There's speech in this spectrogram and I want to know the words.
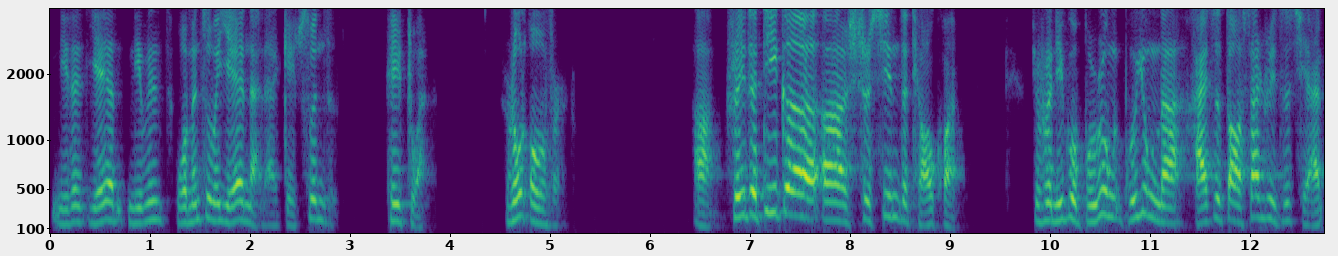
你的爷爷、你们我们作为爷爷奶奶给孙子可以转，roll over，啊。所以这第一个呃是新的条款，就说你如果不用不用呢，孩子到三岁之前。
